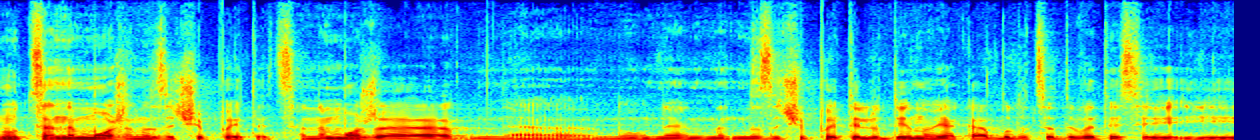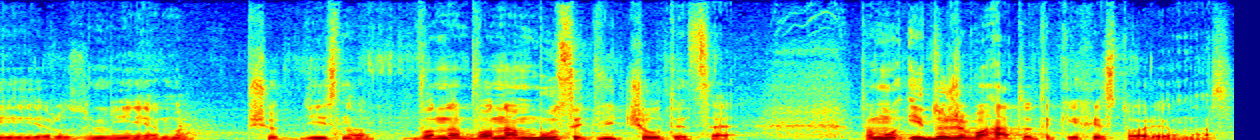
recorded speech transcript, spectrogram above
Ну, це не може не зачепити. Це не може е, ну, не не зачепити людину, яка буде це дивитися і розуміє, ну, що дійсно вона, вона мусить відчути це. Тому і дуже багато таких історій у нас.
